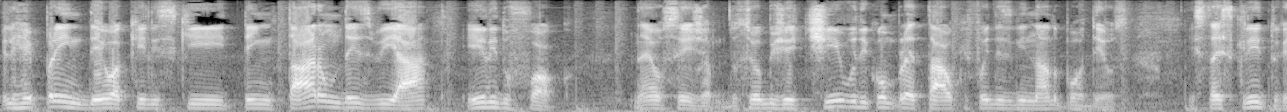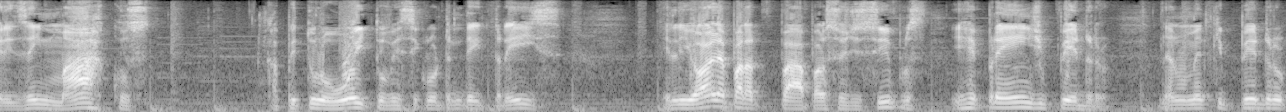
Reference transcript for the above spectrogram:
ele repreendeu aqueles que tentaram desviar ele do foco, né? ou seja, do seu objetivo de completar o que foi designado por Deus. Está escrito, queridos, em Marcos, capítulo 8, versículo 33. Ele olha para, para, para os seus discípulos e repreende Pedro. Né? No momento que Pedro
